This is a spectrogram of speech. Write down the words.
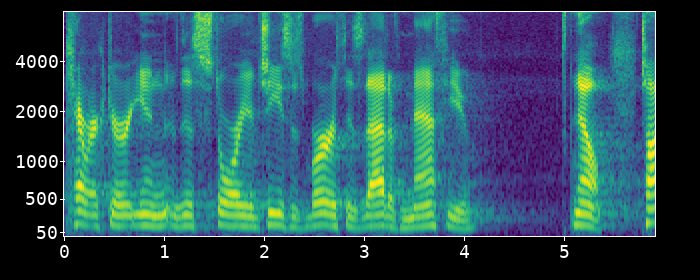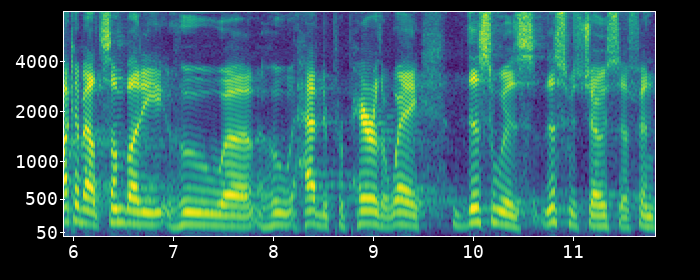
character in this story of Jesus' birth is that of Matthew. Now, talk about somebody who, uh, who had to prepare the way. This was, this was Joseph. And,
